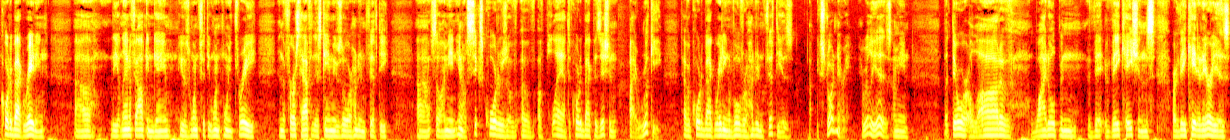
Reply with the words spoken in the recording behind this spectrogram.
quarterback rating, uh, the Atlanta Falcon game, he was 151.3. In the first half of this game, he was over 150. Uh, so, I mean, you know, six quarters of, of, of play at the quarterback position by a rookie to have a quarterback rating of over 150 is extraordinary. It really is. I mean, but there were a lot of wide open va- vacations or vacated areas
